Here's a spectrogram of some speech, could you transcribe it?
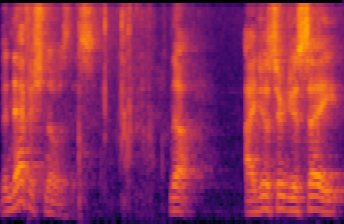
The nefesh knows this. Now, I just heard you say,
